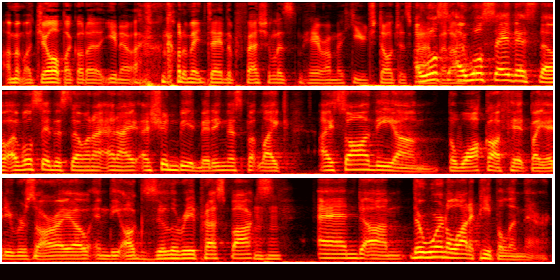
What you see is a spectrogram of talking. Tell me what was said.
I'm at my job. I gotta you know I've got to maintain the professionalism here. I'm a huge Dodgers fan I will I will say this though. I will say this though and I and I, I shouldn't be admitting this but like I saw the um the walk off hit by Eddie Rosario in the auxiliary press box mm-hmm and um, there weren't a lot of people in there.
